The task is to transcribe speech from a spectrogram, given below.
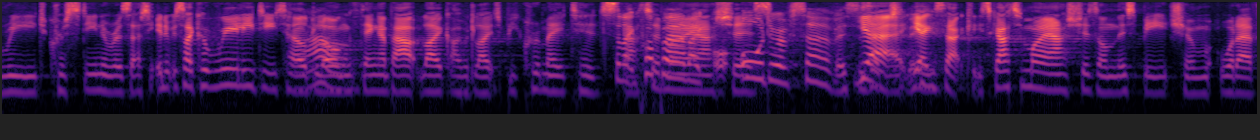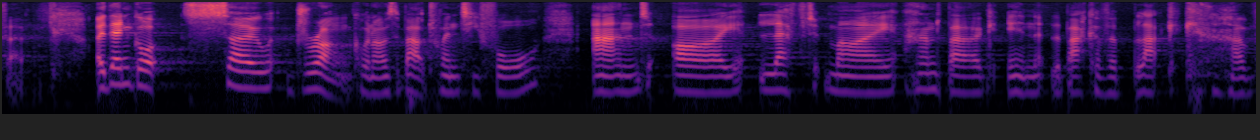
read Christina Rossetti. And it was like a really detailed Wow. long thing about like I would like to be cremated, So like proper like ashes. order of service. Yeah, yeah, exactly. Scatter my ashes on this beach and whatever. I then got so drunk when I was about 24 and I left my handbag in the back of a black cab,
